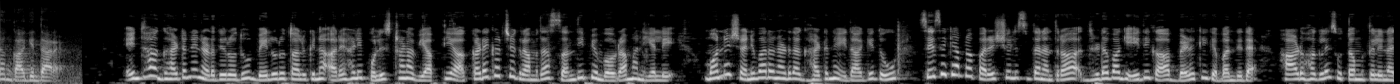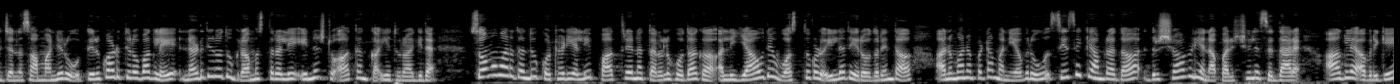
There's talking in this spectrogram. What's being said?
ದಂಗಾಗಿದ್ದಾರೆ. ಇಂತಹ ಘಟನೆ ನಡೆದಿರೋದು ಬೇಲೂರು ತಾಲೂಕಿನ ಅರೆಹಳ್ಳಿ ಪೊಲೀಸ್ ಠಾಣಾ ವ್ಯಾಪ್ತಿಯ ಕಡೆಗರ್ಜೆ ಗ್ರಾಮದ ಸಂದೀಪ್ ಎಂಬುವರ ಮನೆಯಲ್ಲಿ. ಮೊನ್ನೆ ಶನಿವಾರ ನಡೆದ ಘಟನೆ ಇದಾಗಿದ್ದು, ಸಿಸಿ ಕ್ಯಾಮೆರಾ ಪರಿಶೀಲಿಸಿದ ನಂತರ ದೃಢವಾಗಿ ಇದೀಗ ಬೆಳಕಿಗೆ ಬಂದಿದೆ. ಹಾಡು ಹಗಲೇ ಸುತ್ತಮುತ್ತಲಿನ ಜನಸಾಮಾನ್ಯರು ತಿರುಗಾಡುತ್ತಿರುವಾಗಲೇ ನಡೆದಿರೋದು ಗ್ರಾಮಸ್ಥರಲ್ಲಿ ಇನ್ನಷ್ಟು ಆತಂಕ ಎದುರಾಗಿದೆ. ಸೋಮವಾರದಂದು ಕೊಠಡಿಯಲ್ಲಿ ಪಾತ್ರೆಯನ್ನು ತರಲು ಹೋದಾಗ ಅಲ್ಲಿ ಯಾವುದೇ ವಸ್ತುಗಳು ಇಲ್ಲದೆ ಇರೋದರಿಂದ ಅನುಮಾನಪಟ್ಟ ಮನೆಯವರು ಸಿಸಿ ಕ್ಯಾಮೆರಾದ ದೃಶ್ಯಾವಳಿಯನ್ನ ಪರಿಶೀಲಿಸಿದ್ದಾರೆ. ಆಗಲೇ ಅವರಿಗೆ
